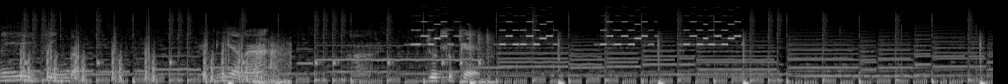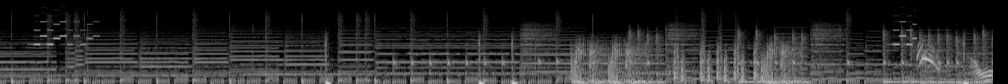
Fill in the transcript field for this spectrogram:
นี่จริงแบบไอ้เนี่ยนะยุทสุเกะ เอา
